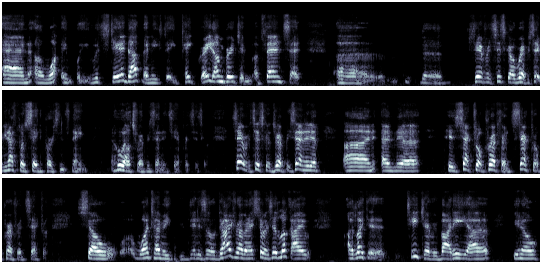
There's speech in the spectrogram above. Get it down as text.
and uh, what, he would stand up and he'd, he'd take great umbrage and offense at uh, the San Francisco representative. You're not supposed to say the person's name. Who else represented San Francisco? San Francisco's representative uh, and, and uh, his sexual preference, sexual preference, sexual. So uh, one time he did his little diatribe, and I stood. I said, "Look, I, I'd like to teach everybody. Uh, you know,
